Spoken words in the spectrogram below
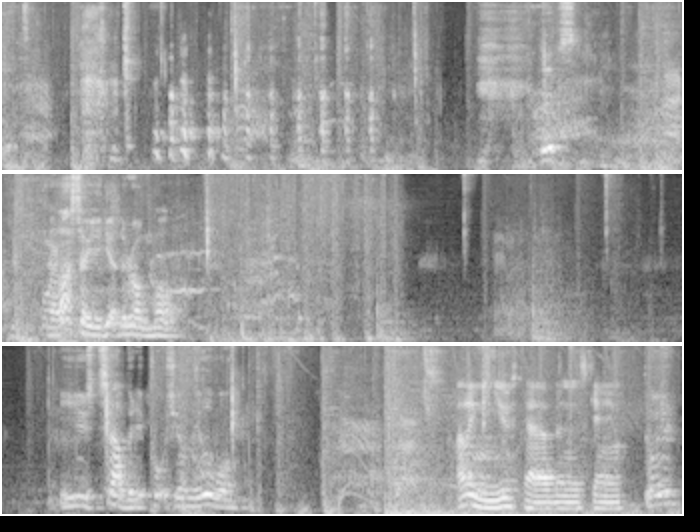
Shit. Whoops. Now that's how you get the wrong mob. You use tab and it puts you on the other one, I don't even use tab in this game. don't you?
